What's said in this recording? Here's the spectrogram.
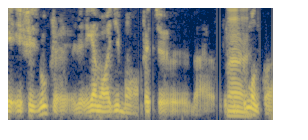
et, et, Facebook les gars m'auraient dit bon en fait euh, bah, tout le monde quoi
